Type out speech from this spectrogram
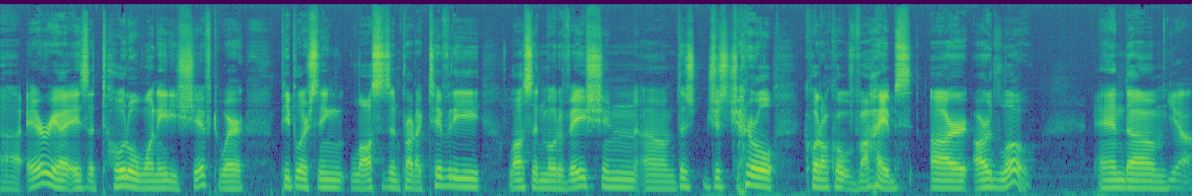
uh, area is a total 180 shift where people are seeing losses in productivity, loss in motivation, um, this just general quote unquote vibes are are low, and um, yeah,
